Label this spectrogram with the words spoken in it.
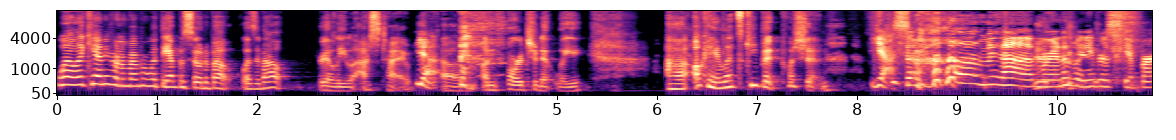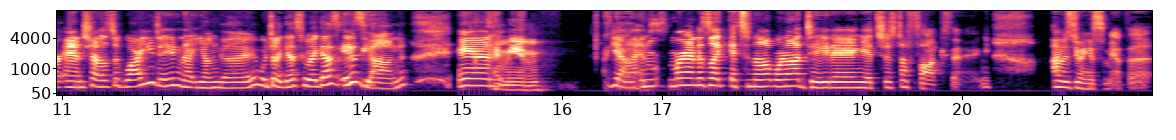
well, I can't even remember what the episode about was about really last time. Yeah, um, unfortunately. Uh, okay, let's keep it pushing. Yeah, so um, uh, Miranda's waiting for Skipper, and Charlotte's like, "Why are you dating that young guy?" Which I guess, who I guess is young. And I mean, yeah, and Miranda's like, "It's not. We're not dating. It's just a fuck thing." I was doing a Samantha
